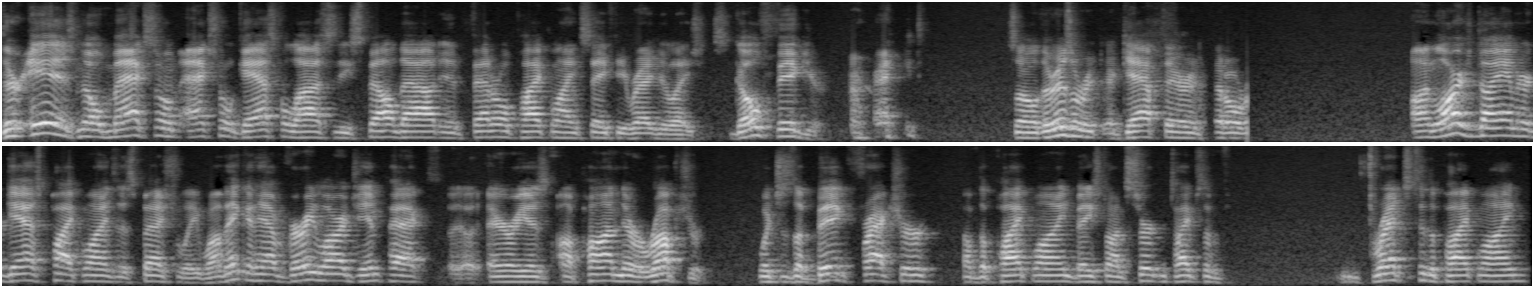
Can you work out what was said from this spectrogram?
there is no maximum actual gas velocity spelled out in federal pipeline safety regulations. Go figure, all right? So there is a, a gap there in federal. On large diameter gas pipelines, especially, while they can have very large impact uh, areas upon their rupture, which is a big fracture of the pipeline based on certain types of threats to the pipeline.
